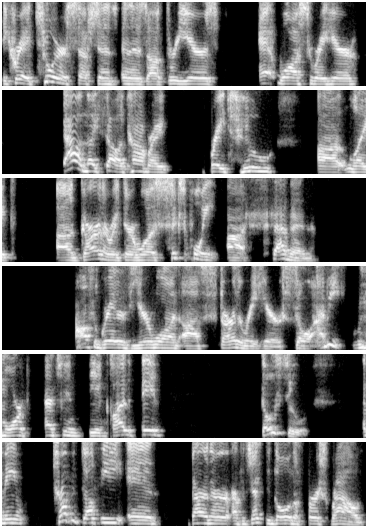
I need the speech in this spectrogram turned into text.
He created two interceptions in his uh, three years at Washington right here. Got a nice solid combo grade two. Uh, like uh, Gardner right there was 6.7. Uh, also graded as year one uh, starter right here. So I'd be more actually be inclined to pay those two. I mean, Trent McDuffie and Gardner are projected to go in the first round.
